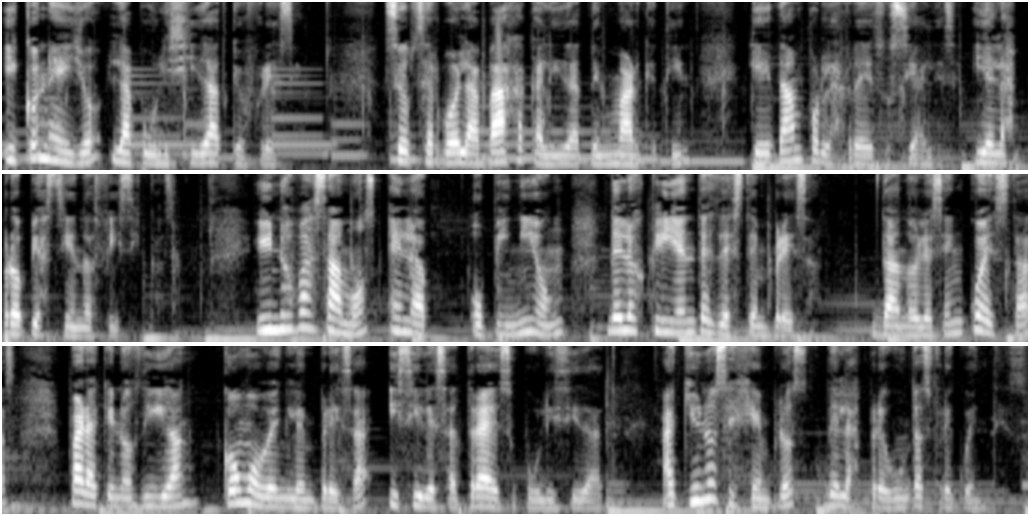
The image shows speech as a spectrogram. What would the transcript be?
y con ello la publicidad que ofrece se observó la baja calidad de marketing que dan por las redes sociales y en las propias tiendas físicas. Y nos basamos en la opinión de los clientes de esta empresa, dándoles encuestas para que nos digan cómo ven la empresa y si les atrae su publicidad. Aquí unos ejemplos de las preguntas frecuentes.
